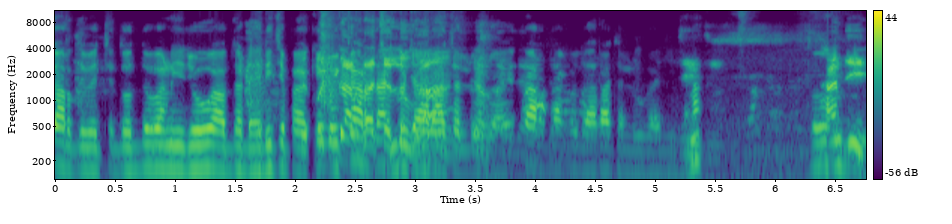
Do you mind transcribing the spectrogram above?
ਘਰ ਦੇ ਵਿੱਚ ਦੁੱਧ ਬਣੀ ਜੋ ਆਪਦਾ ਡੈਰੀ 'ਚ ਪਾ ਕੇ ਕੋਈ ਘਰ ਦਾ। ਗੁਜ਼ਾਰਾ ਚੱਲੂਗਾ ਘਰ ਦਾ ਗੁਜ਼ਾਰਾ ਚੱਲੂਗਾ ਜੀ ਜੀ ਹਨਾ ਹਾਂਜੀ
